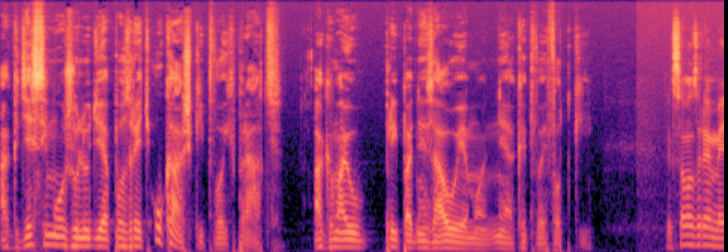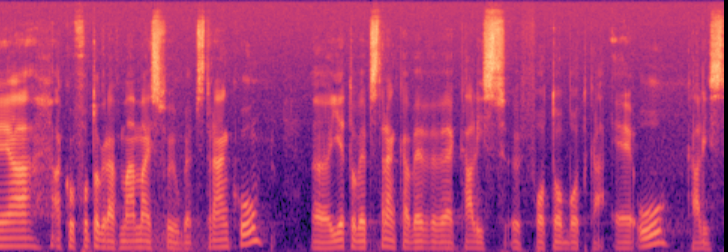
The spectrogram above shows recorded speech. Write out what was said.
A kde si môžu ľudia pozrieť ukážky tvojich prác, ak majú prípadne záujem o nejaké tvoje fotky? Tak samozrejme ja ako fotograf mám aj svoju web stránku. E, je to web stránka www.kalisfoto.eu kalis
